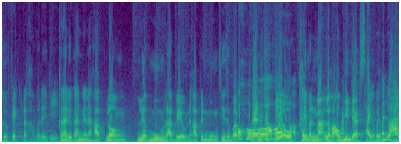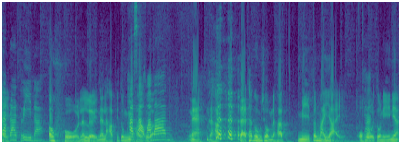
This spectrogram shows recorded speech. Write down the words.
perfect และเข้าก็ได้ดี ขณะเดียวกันเนี่ยนะครับ ลองเลือกมุ้งลาเบลนะครับ เป็นมุ้งที่สำหรับโอ้โหแขวนจุดเดียว ให้มันมาแล้วก็เอาบีนแบ็กใส่เข้าไปมันข้างดูใต้อาหรับราตรีนะ โอ้โห นั่นเลยนั่นแหละครับพี่ตุ้มมีพาความสาวสุขมาอะบ้านแน่นะครับ แต่ถ้าคุณผู้ชมนะครับ มีต้นไม้ใหญ่ โอ้โหค่ะตัวนี้เนี่ย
